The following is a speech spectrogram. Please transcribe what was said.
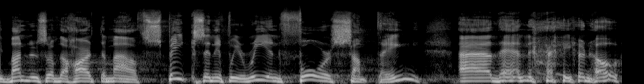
abundance of the heart, the mouth speaks. And if we reinforce something, uh, then, you know,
